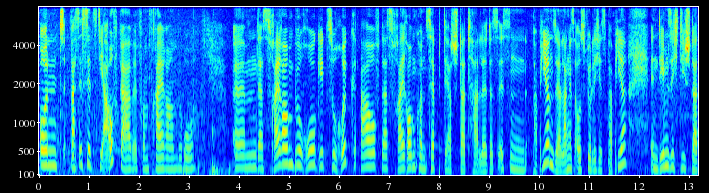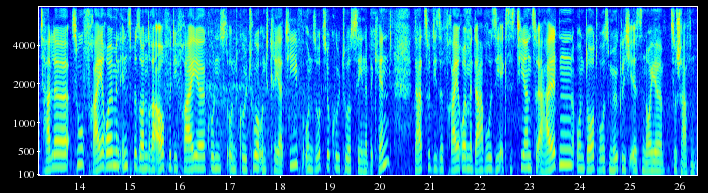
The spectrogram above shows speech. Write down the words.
Und was ist jetzt die Aufgabe vom Freiraumbüro? Ähm, das Freiraumbüro geht zurück auf das Freiraumkonzept der Stadthalle. Das ist ein Papier, ein sehr langes, ausführliches Papier, in dem sich die Stadthalle zu Freiräumen, insbesondere auch für die freie Kunst- und Kultur- und Kreativ- und Soziokulturszene bekennt. Dazu diese Freiräume da, wo sie existieren, zu erhalten und dort, wo es möglich ist, neue zu schaffen.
